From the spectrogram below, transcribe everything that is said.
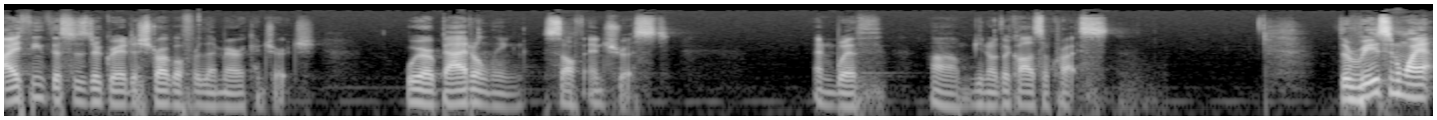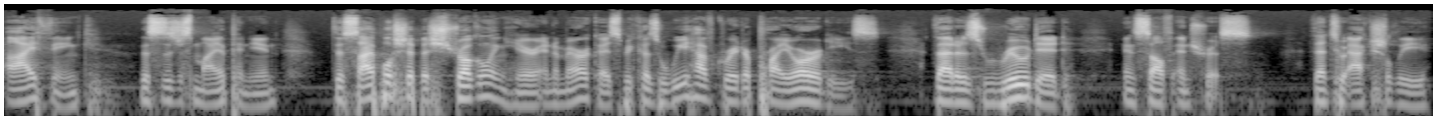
I think this is the greatest struggle for the American church. We are battling self interest and with um, you know, the cause of Christ. The reason why I think, this is just my opinion, discipleship is struggling here in America is because we have greater priorities that is rooted in self interest than to actually,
